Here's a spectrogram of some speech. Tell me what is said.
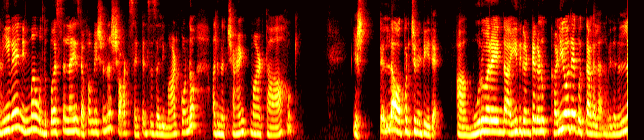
ನೀವೇ ನಿಮ್ಮ ಒಂದು ಪರ್ಸನಲೈಸ್ಡ್ ಅಫರ್ಮೇಷನ್ನ ಶಾರ್ಟ್ ಸೆಂಟೆನ್ಸಸಲ್ಲಿ ಮಾಡಿಕೊಂಡು ಅದನ್ನು ಚಾಂಟ್ ಮಾಡ್ತಾ ಹೋಗಿ. ಎಷ್ಟೆಲ್ಲ ಆಪರ್ಚುನಿಟಿ ಇದೆ. ಆ ಮೂರುವರೆಯಿಂದ ಐದು ಗಂಟೆಗಳು ಕಳಿಯೋದೇ ಗೊತ್ತಾಗಲ್ಲ. ನಾವು ಇದನ್ನೆಲ್ಲ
